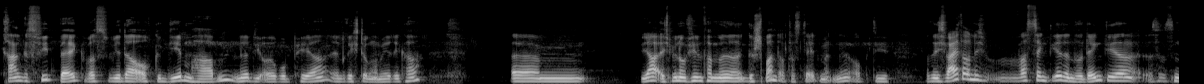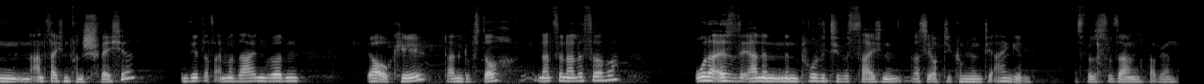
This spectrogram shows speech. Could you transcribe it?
krankes Feedback, was wir da auch gegeben haben, ne, die Europäer in Richtung Amerika. Ähm, ja, ich bin auf jeden Fall mal gespannt auf das Statement, ne, ob die, also ich weiß auch nicht, was denkt ihr denn so? Denkt ihr, es ist ein, Anzeichen von Schwäche, wenn sie jetzt auf einmal sagen würden, ja, okay, dann gibt es doch nationale Server? Oder ist es eher ein, ein positives Zeichen, dass sie auf die Community eingehen? Was würdest du sagen, Fabian?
